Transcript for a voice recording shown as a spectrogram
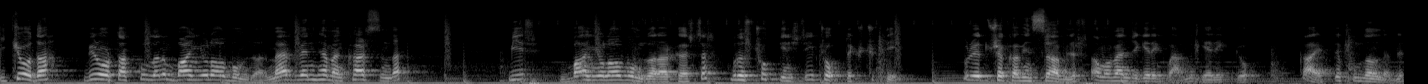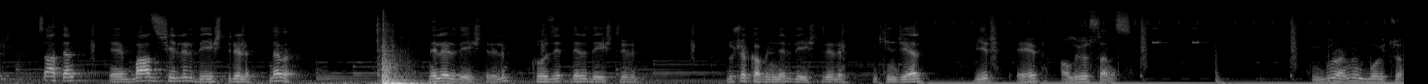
iki oda, bir ortak kullanım banyo lavabomuz var. Merdivenin hemen karşısında bir banyo lavabomuz var arkadaşlar. Burası çok geniş değil, çok da küçük değil. Buraya duşakabin sığabilir ama bence gerek var mı? Gerek yok. Gayet de kullanılabilir. Zaten e, bazı şeyleri değiştirelim, değil mi? Neleri değiştirelim? Klozetleri değiştirelim. Duşakabinleri değiştirelim. İkinci el bir ev alıyorsanız. Buranın boyutu.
